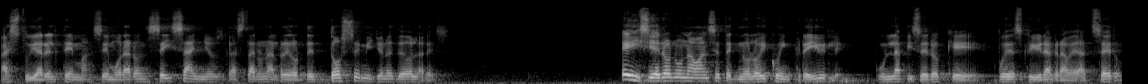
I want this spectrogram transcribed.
a estudiar el tema, se demoraron seis años, gastaron alrededor de 12 millones de dólares e hicieron un avance tecnológico increíble. Un lapicero que puede escribir a gravedad cero,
